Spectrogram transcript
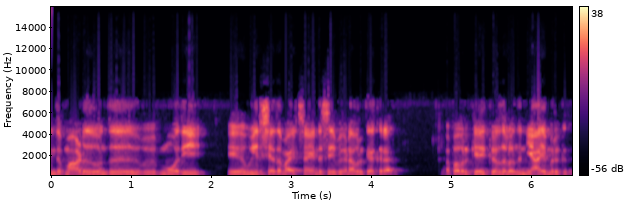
இந்த மாடு வந்து மோதி உயிர் சேதம் ஆயிடுச்சுன்னா என்ன செய்வீங்கன்னு அவர் கேட்குறாரு அப்போ அவர் கேட்குறதுல வந்து நியாயம் இருக்குது.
